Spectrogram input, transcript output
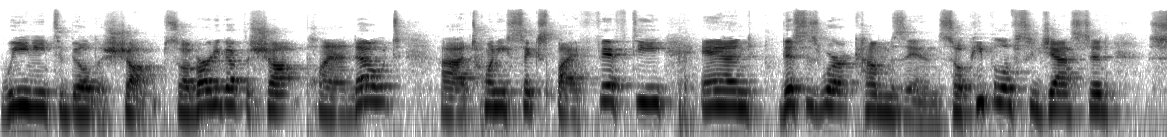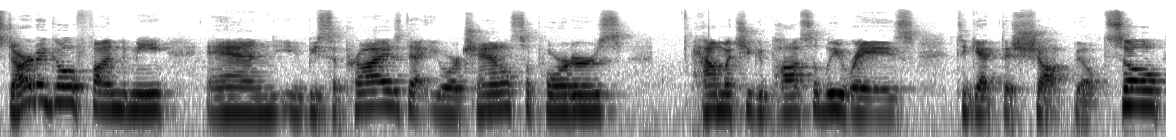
we need to build a shop. So I've already got the shop planned out, uh, 26 by 50, and this is where it comes in. So people have suggested start a GoFundMe and you'd be surprised at your channel supporters how much you could possibly raise to get this shop built. So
